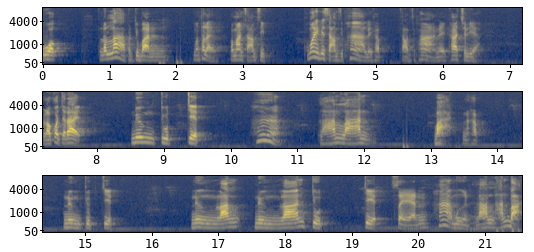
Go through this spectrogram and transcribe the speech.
บวกดอลลาร์ปัจจุบันมันเท่าไหร่ ประมาณ 30 ผมว่านี่เป็น 35 เลยครับ 35 ในค่าเฉลี่ย เราก็จะได้ 1.75 ล้านล้านบาทนะครับ 1.7 1ล้าน1ล้านจุด 7แสน5หมื่นล้านล้านบาท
